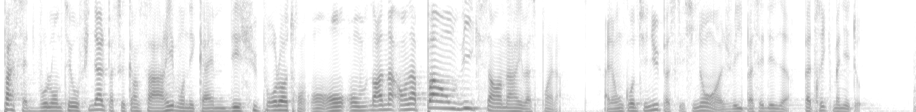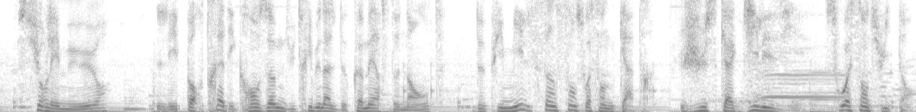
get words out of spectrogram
pas cette volonté au final, parce que quand ça arrive, on est quand même déçu pour l'autre. On n'a pas envie que ça en arrive à ce point-là. Allez, on continue, parce que sinon, je vais y passer des heures. Patrick Magneto. Sur les murs, les portraits des grands hommes du tribunal de commerce de Nantes depuis 1564, jusqu'à Guy Lézier, 68 ans,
